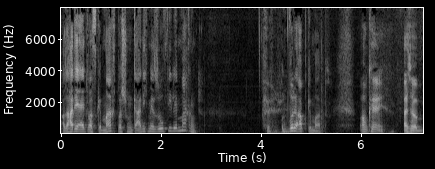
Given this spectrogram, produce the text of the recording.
Also hat er etwas gemacht, was schon gar nicht mehr so viele machen. Und wurde abgemahnt. Okay. Also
